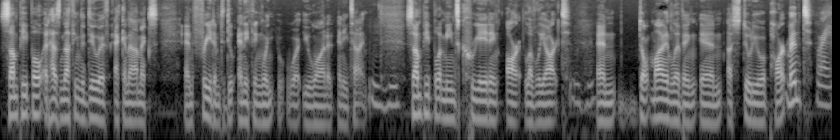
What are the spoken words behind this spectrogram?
Some people, it has nothing to do with economics and freedom to do anything when, what you want at any time. Mm-hmm. Some people, it means creating art, lovely art, and don't mind living in a studio apartment, right.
